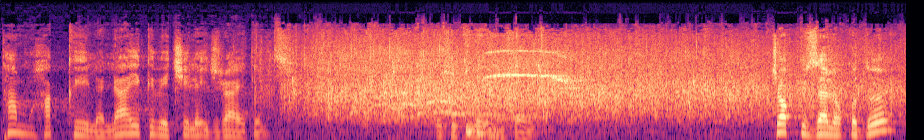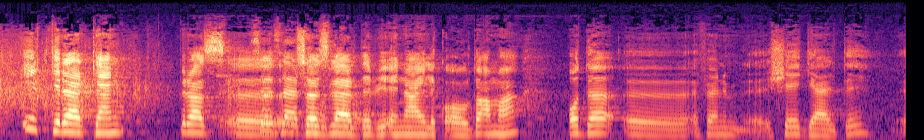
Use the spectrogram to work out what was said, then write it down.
tam hakkıyla, layıkı veçiyle icra edildi. Teşekkür ederim. Çok güzel okudu. İlk girerken biraz eee, Sözlerde sözlerde bir enayilik oldu ama o da eee, efendim şey geldi eee,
